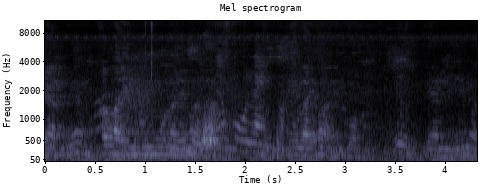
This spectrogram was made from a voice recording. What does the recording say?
อย่างเนี้ยเขาไล่มูมูอะไรมามูอะไรมูอะไรมาเห็นบอกแกนนี้มา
